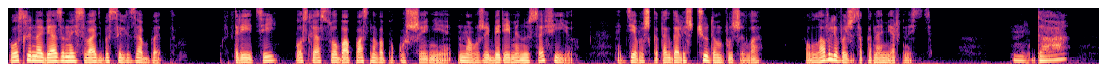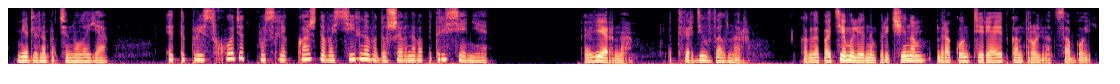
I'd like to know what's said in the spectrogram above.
после навязанной свадьбы с Элизабет. В третий — после особо опасного покушения на уже беременную Софию. Девушка тогда лишь чудом выжила. Улавливаешь закономерность? «Да», — медленно протянула я, — это происходит после каждого сильного душевного потрясения. Верно. подтвердил Велнер. «Когда по тем или иным причинам дракон теряет контроль над собой,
